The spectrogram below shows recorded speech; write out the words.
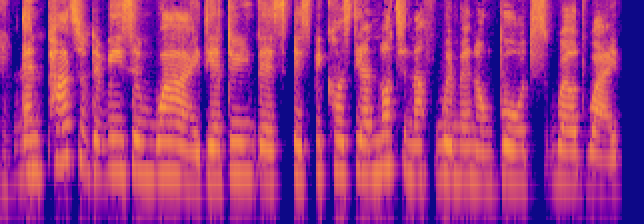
Mm-hmm. And part of the reason why they're doing this is because there are not enough women on boards worldwide.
